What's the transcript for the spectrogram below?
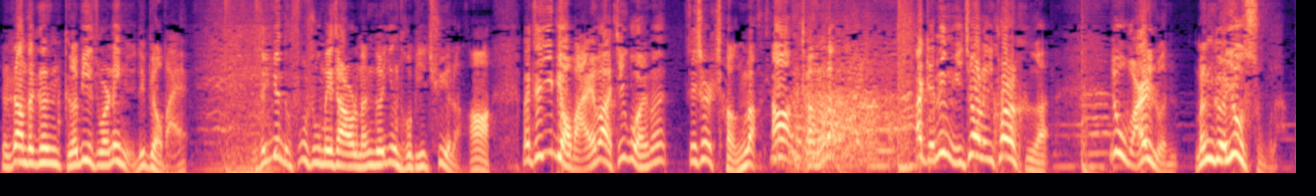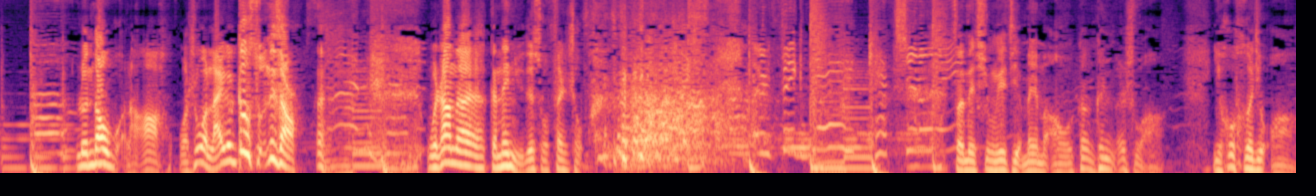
让他跟隔壁桌那女的表白。你这愿赌服输没招了，门哥硬头皮去了啊！那这一表白吧，结果呢这事儿成了啊，成了！哎，给那女叫了一块喝，又玩一轮，门哥又输了。轮到我了啊！我说我来个更损的招，我让他跟那女的说分手。真的兄弟姐妹们啊，我跟跟你们说啊。以后喝酒啊，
